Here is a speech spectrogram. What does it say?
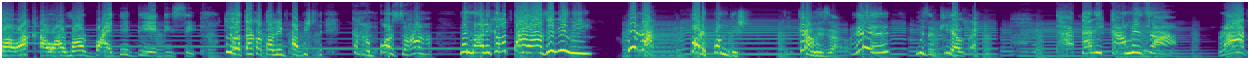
দাওয়া, খাওয়ার মার বাইরে দিয়ে দিছি। তুই ওটা কথা ভাবিস কাম কর যা। না মালিক আবার তারা দেবে নি? পরে ফোন দিস। কামে যা নিজের খেয়াল রাখ। তাড়াতাড়ি কামে যা, রাখ।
